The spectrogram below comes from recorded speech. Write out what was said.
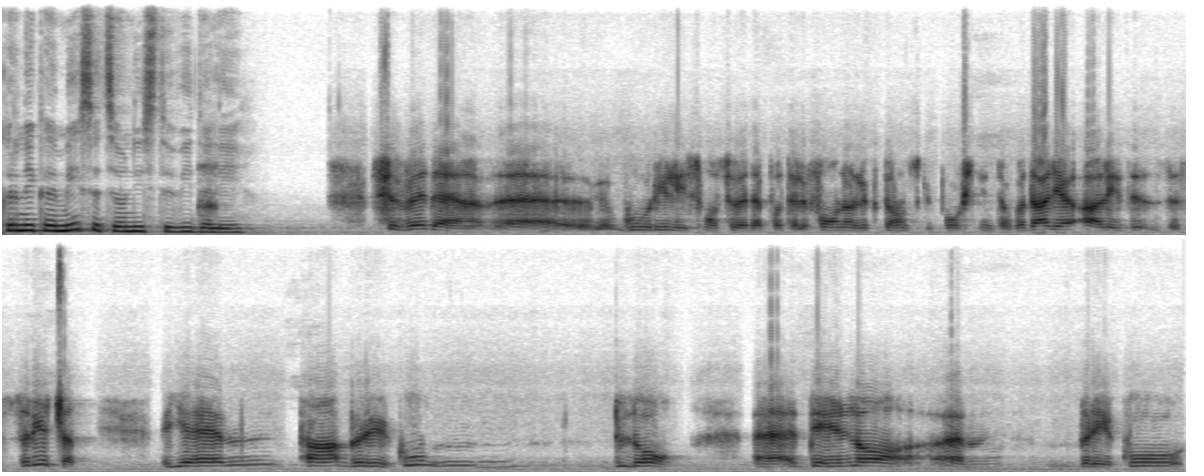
kar nekaj mesecev niste videli? Seveda, eh, govorili smo seveda po telefonu, elektronski pošti in tako dalje, ali za srečati je pa, bi rekel, bilo eh, delno, eh, rekel,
